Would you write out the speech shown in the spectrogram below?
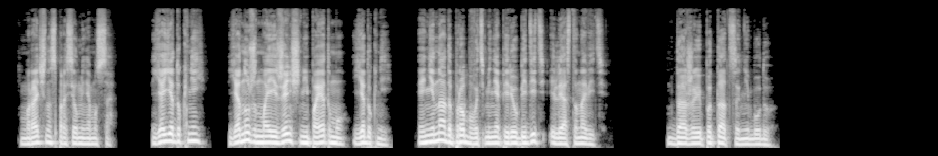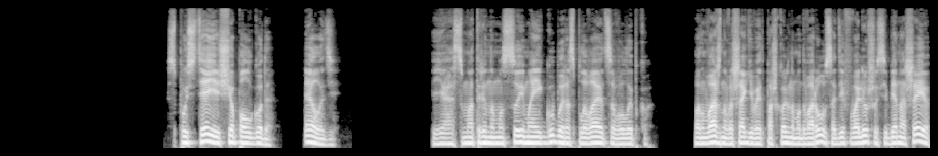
— мрачно спросил меня Муса. «Я еду к ней», я нужен моей женщине, и поэтому еду к ней. И не надо пробовать меня переубедить или остановить. Даже и пытаться не буду. Спустя еще полгода. Элоди. Я смотрю на Мусу, и мои губы расплываются в улыбку. Он важно вышагивает по школьному двору, усадив Валюшу себе на шею,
